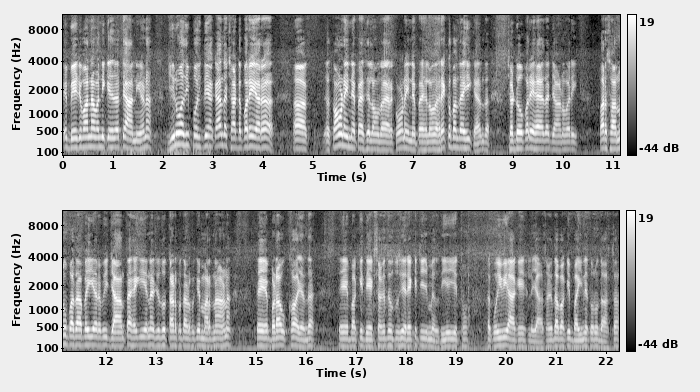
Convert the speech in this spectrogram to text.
ਇਹ ਬੇਜਵਾਨਾਂ ਬੰਨੀ ਕਿਸੇ ਦਾ ਧਿਆਨ ਨਹੀਂ ਹੈ ਨਾ। ਜਿਹਨੂੰ ਅਸੀਂ ਪੁੱਛਦੇ ਆ ਕਹਿੰਦਾ ਛੱਡ ਪਰੇ ਯਾਰ ਕੌਣ ਇੰਨੇ ਪੈਸੇ ਲਾਉਂਦਾ ਯਾਰ, ਕੌਣ ਇੰਨੇ ਪੈਸੇ ਲਾਉਂਦਾ? ਹਰ ਇੱਕ ਬੰਦਾ ਇਹੀ ਕਹਿੰਦਾ, ਛੱਡੋ ਪਰੇ ਹੈ ਤਾਂ ਜਾਨਵਰ। ਹੀ ਪਰ ਸਾਨੂੰ ਪਤਾ ਬਈ ਯਾਰ ਵੀ ਜਾਨ ਤਾਂ ਹੈਗੀ ਹੈ ਨਾ, ਜਦੋਂ ਤੜਫ ਤੜਫ ਕੇ ਮਰਨਾ ਹਨਾ, ਤੇ ਬੜਾ ਔਖਾ ਹੋ ਜਾਂਦਾ। ਤੇ ਬਾਕੀ ਦੇਖ ਸਕਦੇ ਹੋ ਤੁਸੀਂ, ਹਰ ਇੱਕ ਚੀਜ਼ ਮਿਲਦੀ ਹੈ ਜੀ ਇੱਥੋਂ, ਤਾਂ ਕੋਈ ਵੀ ਆ ਕੇ ਲਿਜਾ ਸਕਦਾ। ਬਾਕੀ ਬਾਈ ਨੇ ਤੁਹਾਨੂੰ ਦੱਸਤਾ,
